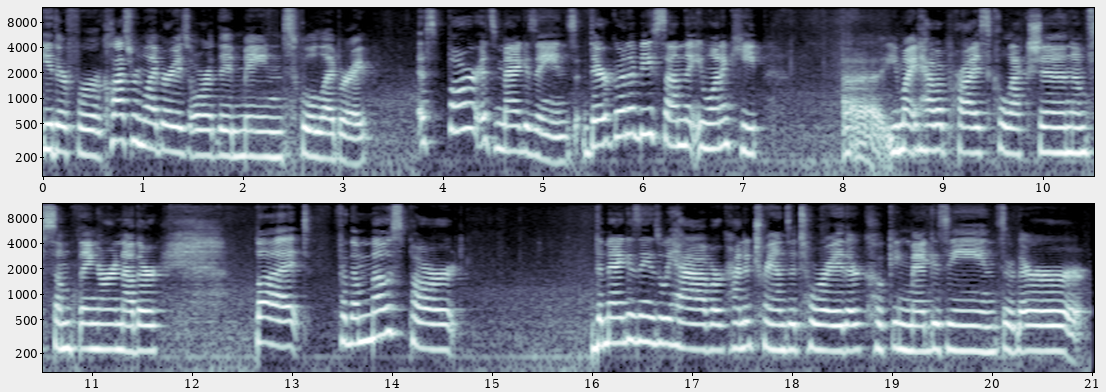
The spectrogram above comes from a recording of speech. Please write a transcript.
either for classroom libraries or the main school library. As far as magazines, there are going to be some that you want to keep. Uh, you might have a prize collection of something or another, but for the most part, the magazines we have are kind of transitory. They're cooking magazines or they're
